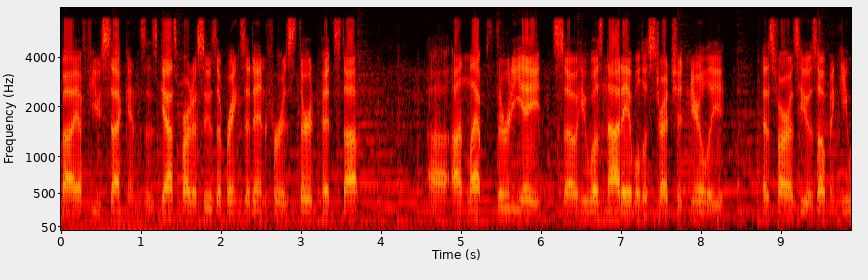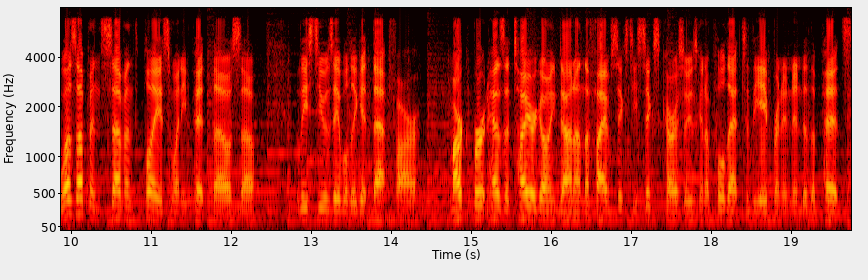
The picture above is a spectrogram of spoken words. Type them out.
by a few seconds as Gaspar de Souza brings it in for his third pit stop uh, on lap 38, so he was not able to stretch it nearly as far as he was hoping. He was up in seventh place when he pit though, so at least he was able to get that far. Mark Burt has a tire going down on the 566 car, so he's going to pull that to the apron and into the pits.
